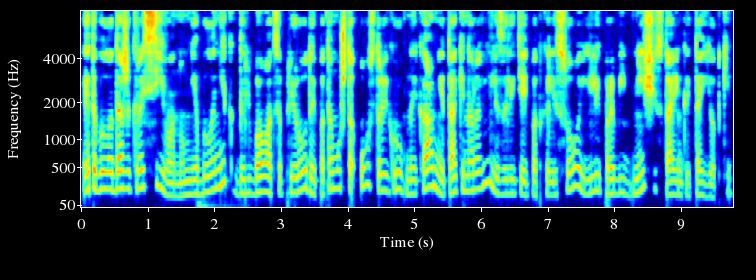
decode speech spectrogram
Это было даже красиво, но мне было некогда любоваться природой, потому что острые крупные камни так и норовили залететь под колесо или пробить днище старенькой «Тойотки».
